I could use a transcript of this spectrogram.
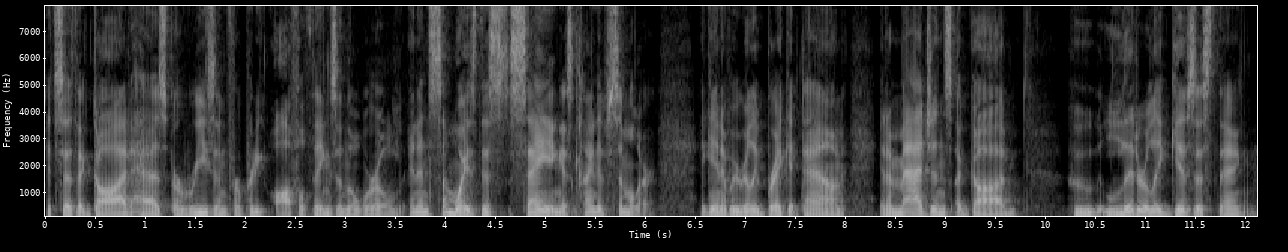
it says that God has a reason for pretty awful things in the world. And in some ways, this saying is kind of similar. Again, if we really break it down, it imagines a God who literally gives us things,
